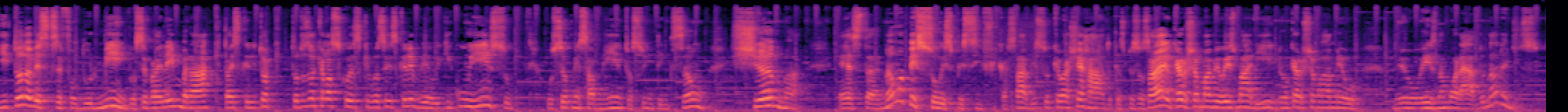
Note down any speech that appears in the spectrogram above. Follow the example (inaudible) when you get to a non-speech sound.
E toda vez que você for dormir, você vai lembrar que está escrito aqui, todas aquelas coisas que você escreveu e que com isso o seu pensamento, a sua intenção chama esta, não uma pessoa específica, sabe? Isso que eu acho errado, que as pessoas, ah, eu quero chamar meu ex-marido, eu quero chamar meu, meu ex-namorado, nada disso.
